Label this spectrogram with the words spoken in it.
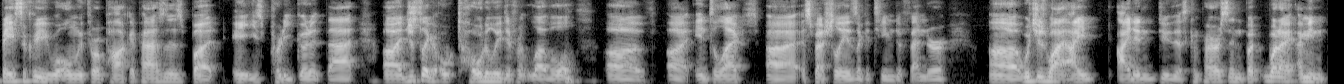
basically will only throw pocket passes, but he's pretty good at that. Uh, just like a totally different level of uh, intellect, uh, especially as like a team defender. Uh, which is why I I didn't do this comparison, but what I I mean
